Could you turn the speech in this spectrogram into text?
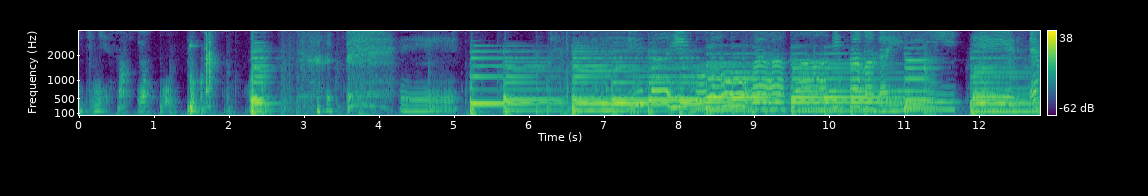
1、2、3、4、5、6、えー、小さい頃は神様がいてですね。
